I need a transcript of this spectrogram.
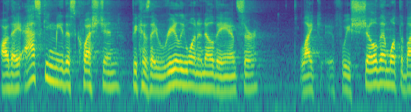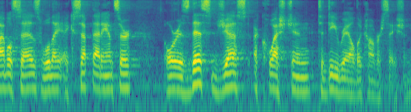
are they asking me this question because they really want to know the answer? Like, if we show them what the Bible says, will they accept that answer? Or is this just a question to derail the conversation?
